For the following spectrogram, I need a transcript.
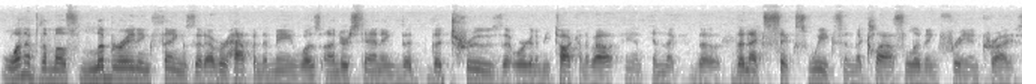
one of the most liberating things that ever happened to me was understanding the, the truths that we're going to be talking about in, in the, the, the next six weeks in the class Living Free in Christ.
